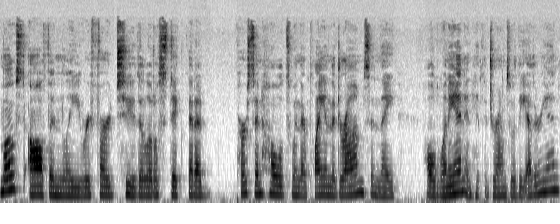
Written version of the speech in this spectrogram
most oftenly referred to the little stick that a person holds when they're playing the drums and they hold one end and hit the drums with the other end.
